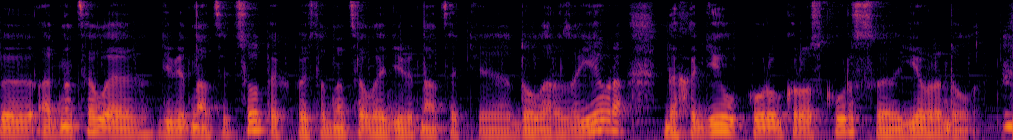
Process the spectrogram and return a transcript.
1,1 1,19, то есть 1,19 э, доллара за евро, доходил кросс-курс э, евро-доллар. Угу.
